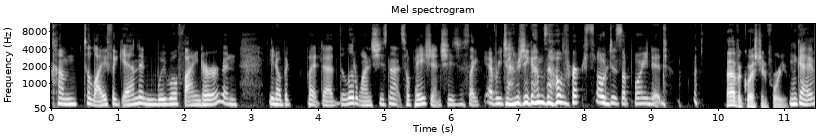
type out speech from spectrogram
come to life again and we will find her. And, you know, but but uh, the little one, she's not so patient. She's just like every time she comes over, so disappointed. I have a question for you. Okay.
